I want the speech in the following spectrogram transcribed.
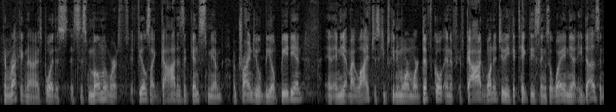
You can recognize, boy, this, it's this moment where it, it feels like God is against me. I'm, I'm trying to be obedient, and, and yet my life just keeps getting more and more difficult. And if, if God wanted to, He could take these things away, and yet He doesn't.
